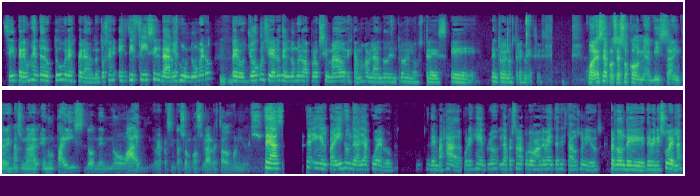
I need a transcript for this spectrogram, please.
Sí, tenemos gente de octubre esperando. Entonces es difícil darles un número, pero yo considero que el número aproximado estamos hablando dentro de los tres, eh, dentro de los tres meses. ¿Cuál es el proceso con visa de interés nacional en un país donde no hay representación consular de Estados Unidos? Se hace en el país donde haya acuerdo de embajada. Por ejemplo, la persona probablemente es de Estados Unidos, perdón, de, de Venezuela.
